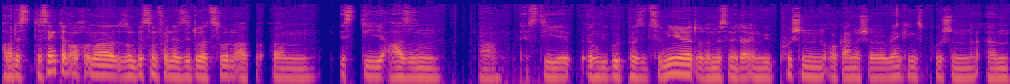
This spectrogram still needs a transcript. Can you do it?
aber das, das hängt dann auch immer so ein bisschen von der Situation ab. Ähm, ist die ASIN, ja, ist die irgendwie gut positioniert oder müssen wir da irgendwie pushen, organische Rankings pushen? Ähm,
